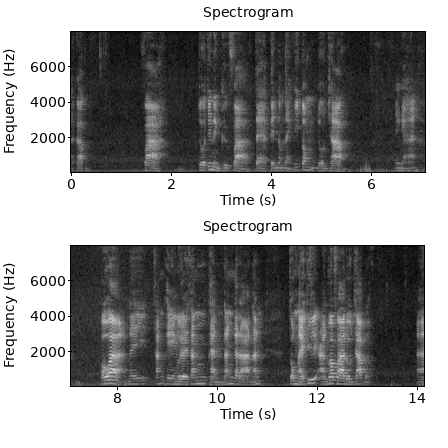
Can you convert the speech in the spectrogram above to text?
นะครับฟาตัวที่หนึ่งคือฟาแต่เป็นตำแหน่งที่ต้องโดนชาร์ปนี่ไงฮะเพราะว่าในทั้งเพลงเลยทั้งแผ่นทั้งกระดาษนั้น ตรงไหนที่อ่านว่าฟาโดนชาร์ปหมดอ่า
